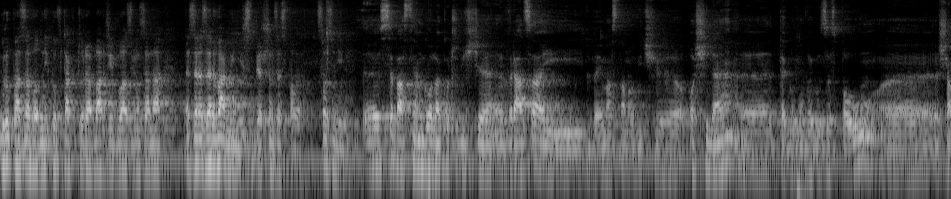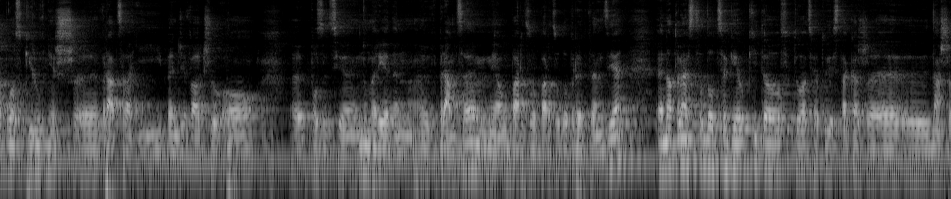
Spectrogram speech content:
grupa zawodników, ta, która bardziej była związana z rezerwami niż z pierwszym zespołem. Co z nimi? E, Sebastian Golak oczywiście wraca i tutaj ma stanowić e, o sile tego nowego zespołu. Szabłowski również wraca i będzie walczył o pozycję numer jeden w bramce. Miał bardzo, bardzo dobre recenzje. Natomiast co do cegiełki, to sytuacja tu jest taka, że nasza,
